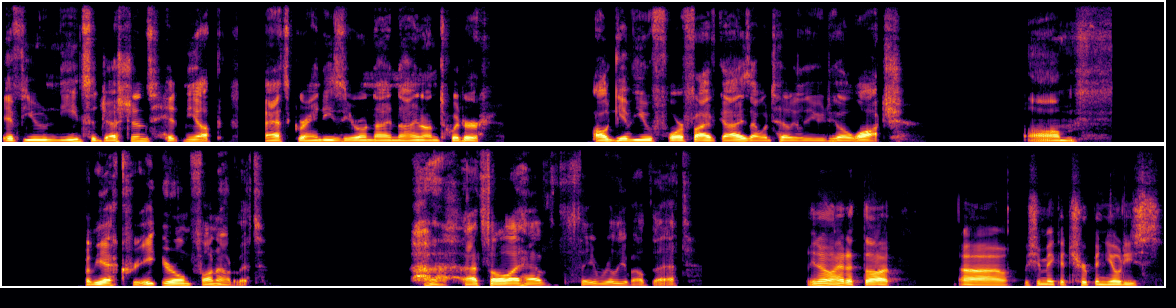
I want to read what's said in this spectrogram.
If you need suggestions, hit me up at Grandy099 on Twitter. I'll give you four or five guys I would tell you to go watch. Um, but yeah, create your own fun out of it. That's all I have to say really about that. You know, I had a thought. Uh, we should make a Chirpin Yotes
